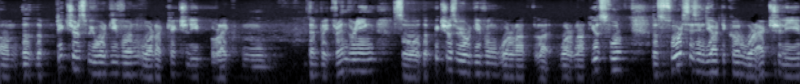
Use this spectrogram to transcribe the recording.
um, the the pictures we were given were like actually like um, template rendering, so the pictures we were given were not were not useful. The sources in the article were actually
